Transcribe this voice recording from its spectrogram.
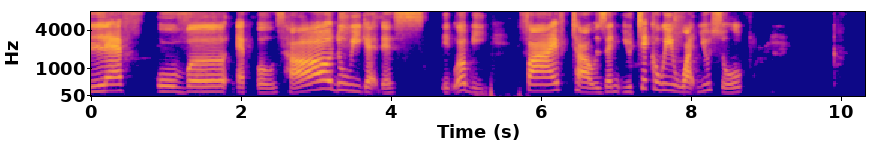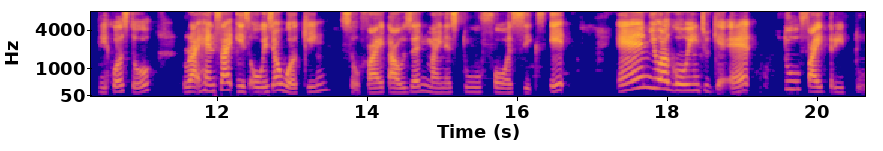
Leftover apples. How do we get this? It will be 5,000. You take away what you sold equals to right hand side is always your working. So 5,000 minus 2468. And you are going to get 2532.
